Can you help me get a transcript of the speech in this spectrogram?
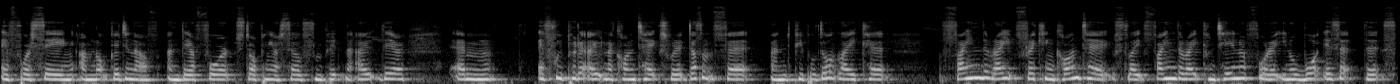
if we're saying, I'm not good enough, and therefore stopping ourselves from putting it out there. Um, if we put it out in a context where it doesn't fit and people don't like it, find the right freaking context, like find the right container for it. You know, what is it that's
